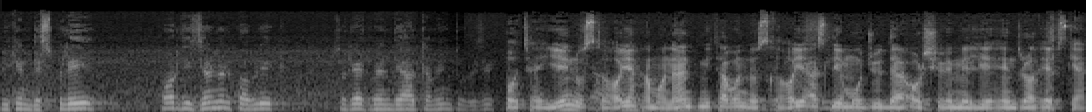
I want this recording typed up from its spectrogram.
we can display for the general public so that when they are coming to visit با تهیه نسخه های همانند می توان نسخه های اصلی موجود در آرشیو ملی هند را حفظ کرد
